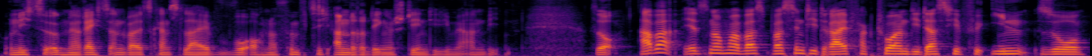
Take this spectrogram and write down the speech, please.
und nicht zu irgendeiner Rechtsanwaltskanzlei, wo auch noch 50 andere Dinge stehen, die die mir anbieten. So, aber jetzt nochmal was, was sind die drei Faktoren, die das hier für ihn so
